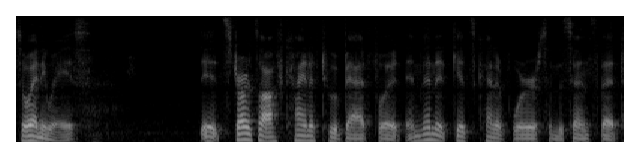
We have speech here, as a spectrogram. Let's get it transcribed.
So, anyways, it starts off kind of to a bad foot, and then it gets kind of worse in the sense that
